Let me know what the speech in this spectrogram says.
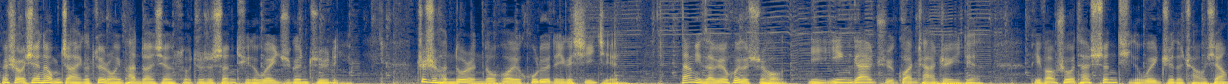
那首先呢，我们讲一个最容易判断线索，就是身体的位置跟距离，这是很多人都会忽略的一个细节。当你在约会的时候，你应该去观察这一点。比方说，他身体的位置的朝向。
